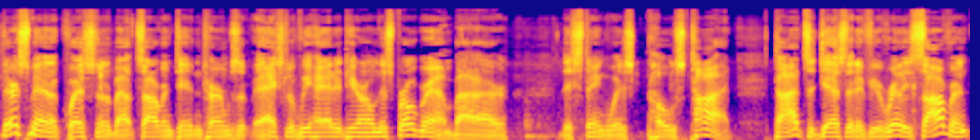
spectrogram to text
there's been a question about sovereignty in terms of actually we had it here on this program by our distinguished host Todd. Todd suggests that if you're really sovereign,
